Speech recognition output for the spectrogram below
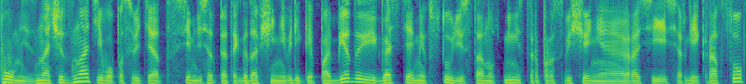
«Помнить значит знать». Его посвятят 75-й годовщине Великой Победы. И гостями в студии станут министр просвещения России Сергей Кравцов,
